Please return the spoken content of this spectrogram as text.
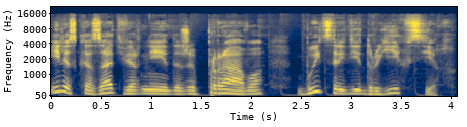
или сказать, вернее, даже право быть среди других всех?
